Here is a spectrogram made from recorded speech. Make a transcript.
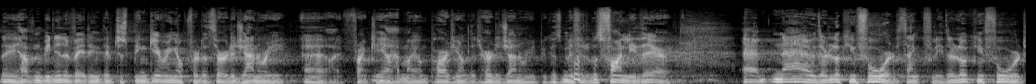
They haven't been innovating, they've just been gearing up for the 3rd of January. Uh, I, frankly, I had my own party on the 3rd of January because MIFID was finally there. Um, now they're looking forward, thankfully. They're looking forward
